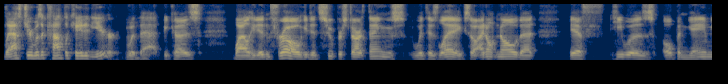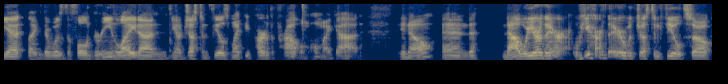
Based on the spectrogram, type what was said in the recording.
last year was a complicated year with that because while he didn't throw, he did superstar things with his leg. So I don't know that if he was open game yet, like there was the full green light on, you know, Justin Fields might be part of the problem. Oh my God, you know, and now we are there. We are there with Justin Fields. So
